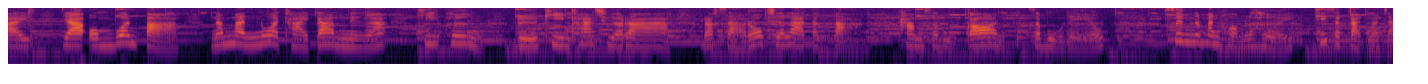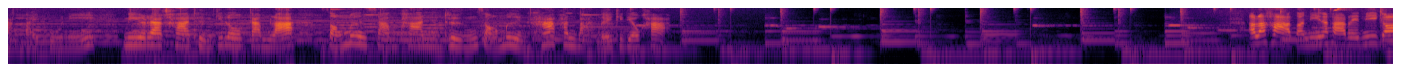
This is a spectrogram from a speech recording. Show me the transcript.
าย ยาอมบ้วนปาก น้ำมันนวดคลายกล้ามเนื้อ ขี้ผึ้งหรือครีมฆ่าเชื้อรา รักษาโรคเชื้อราต่างๆ ทำสบู่ก้อน สบู่เหลว ซึ่งน้ำมันหอมระเหยที่สกัดมาจากใบพลูนี้ มีราคาถึงกิโลกรรัมละ 23,000 ถึง 25,000 บาทเลยทีเดียวค่ะเอาละค่ะ ตอนนี้นะคะ เรนนี่ก็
